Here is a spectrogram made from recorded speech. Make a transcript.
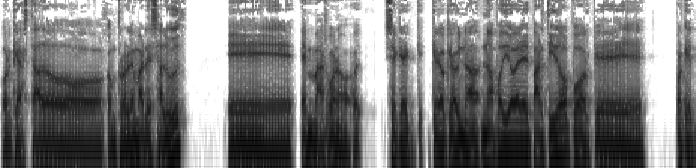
porque ha estado con problemas de salud. Eh, es más, bueno, sé que creo que hoy no, no ha podido ver el partido porque porque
